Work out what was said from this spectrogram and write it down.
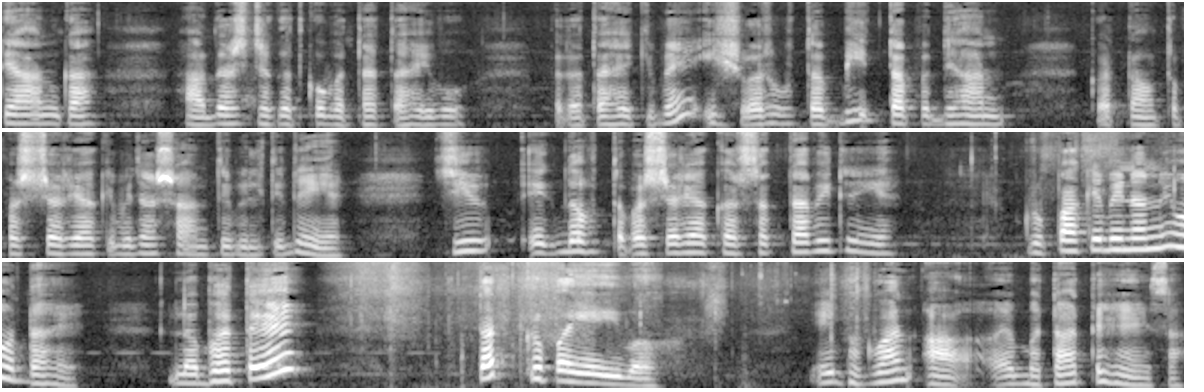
ध्यान का आदर्श जगत को बताता है। वो बताता है कि मैं ईश्वर हूँ, तब भी तप ध्यान करता हूँ। तपश्चर्या के बिना शांति मिलती नहीं है। जीव एकदम तपश्चर्या कर सकता भी नहीं है। कृपा के बिना नहीं होता है। लभते तत्कृपयैव। ये भगवान आ, बताते हैं ऐसा।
